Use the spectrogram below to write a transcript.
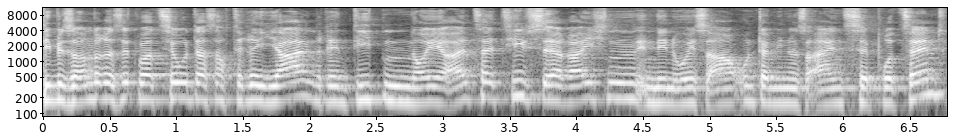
die besondere Situation, dass auch die realen Renditen neue Allzeittiefs erreichen. In den USA und unter minus 1 Prozent.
